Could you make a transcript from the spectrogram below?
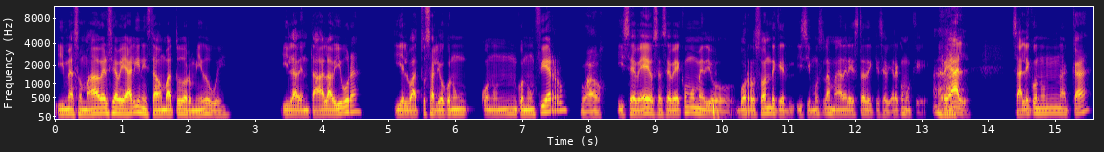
Y me asomaba a ver si había alguien y estaba un vato dormido, güey. Y le aventaba la víbora y el vato salió con un, con un, con un fierro Wow. Y se ve, o sea, se ve como medio borrosón de que hicimos la madre esta de que se viera como que Ajá. real. Sale con un acá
